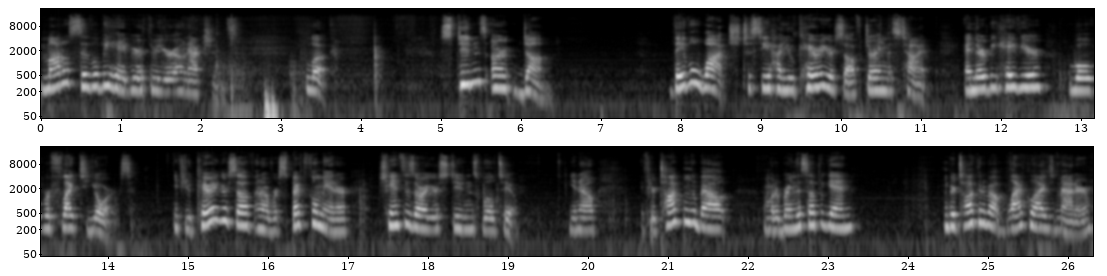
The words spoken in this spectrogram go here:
model civil behavior through your own actions. Look, students aren't dumb. They will watch to see how you carry yourself during this time, and their behavior will reflect yours. If you carry yourself in a respectful manner, chances are your students will too. You know, if you're talking about, I'm going to bring this up again, if you're talking about Black Lives Matter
